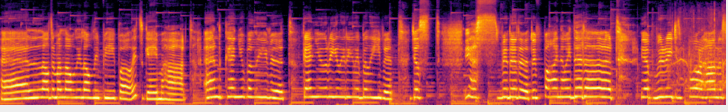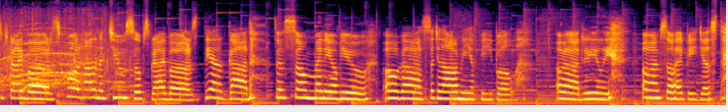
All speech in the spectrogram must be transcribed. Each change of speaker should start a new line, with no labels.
Hello to my lovely, lovely people. It's Gamer Heart. And can you believe it? Can you really, really believe it? Just, yes, we did it. We finally did it. Yep, we reached 400 subscribers. 402 subscribers. Dear God. There's so many of you. Oh god, such an army of people. Oh god, really. Oh, I'm so happy just.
